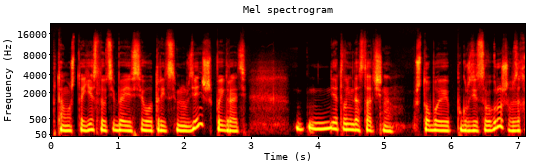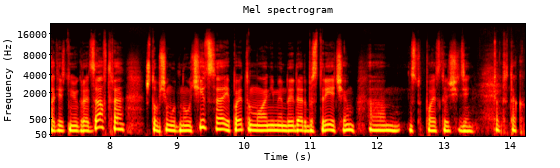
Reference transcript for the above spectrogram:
Потому что если у тебя есть всего 30 минут в день, чтобы поиграть, этого недостаточно чтобы погрузиться в игру, чтобы захотеть в нее играть завтра, чтобы чему-то научиться, и поэтому они мне надоедают быстрее, чем э, наступает следующий день. Как-то так.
